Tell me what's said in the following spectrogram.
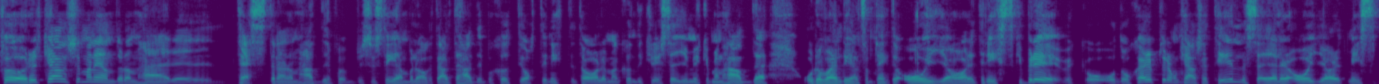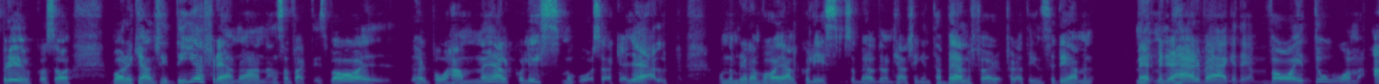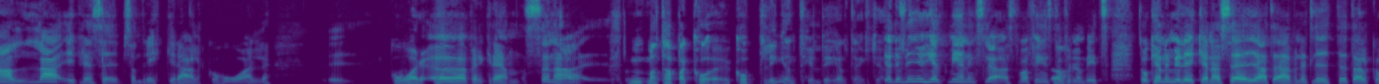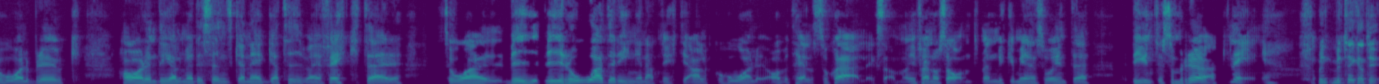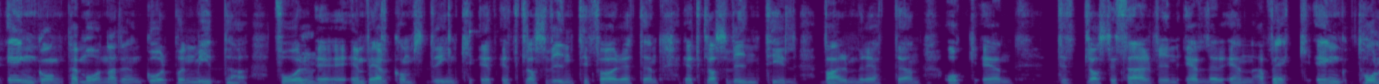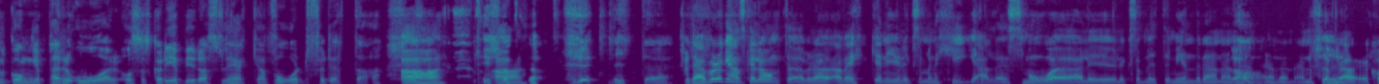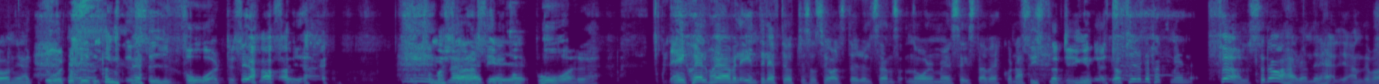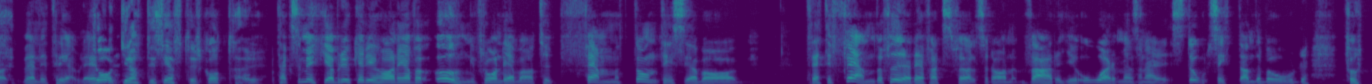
Förut kanske man ändå de här eh, testerna de hade på Systembolaget, alltid hade på 70, 80, 90-talet, man kunde kryssa i hur mycket man hade. Och då var det en del som tänkte oj, jag har ett riskbruk. Och, och, då skärpte de kanske till sig, eller oj, jag har ett missbruk. Och så var det kanske det för en och annan som faktiskt var eh, höll på att hamna i alkoholism och gå och söka hjälp. Om de redan var i alkoholism så behövde de kanske ingen tabell för, för att inse det. Men men, men det här väget, vad är då om alla i princip som dricker alkohol eh, går över gränserna? Ja. Man tappar ko kopplingen till det helt enkelt. Ja, det blir ju helt meningslöst. Vad finns det ja. för en vits? Då kan de ju lika gärna säga att även ett litet alkoholbruk har en del medicinska negativa effekter. Så eh, vi, vi råder ingen att nyttja alkohol av ett hälsoskäl. Liksom. Ungefär något sånt. Men mycket mer än så är inte det är ju inte som rökning. Men, men tänk att du en gång per månaden går på en middag, får mm. eh, en välkomstdrink, ett, ett, glas vin till förrätten, ett glas vin till varmrätten och en ett glas dessertvin eller en avec. En, 12 mm. gånger per år och så ska det erbjudas läkarvård för detta. Ja. Det känns. lite... För där var det ganska långt över. Avecen är ju liksom en hel. En små öl är ju liksom lite mindre än en, ja. en, en, en fyra konjak. Då, blir det intensivvård, skulle ja. jag säga. Får man köra Nej, sin på bår. Nej, själv har jag väl inte levt upp till Socialstyrelsens normer de sista veckorna. Sista dygnet. Jag firade faktiskt min födelsedag här under helgen. Det var väldigt trevligt. Ja, grattis i efterskott här. Tack så mycket. Jag brukade ju ha när jag var ung, från det jag var typ 15 tills jag var 35, då firade jag faktiskt födelsedagen varje år med en sån här stort sittande bord,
